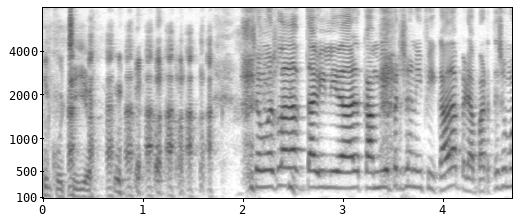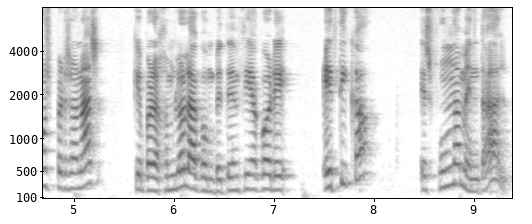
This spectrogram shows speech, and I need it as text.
el cuchillo. Somos la adaptabilidad al cambio personificada, pero aparte somos personas que, por ejemplo, la competencia core ética es fundamental.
